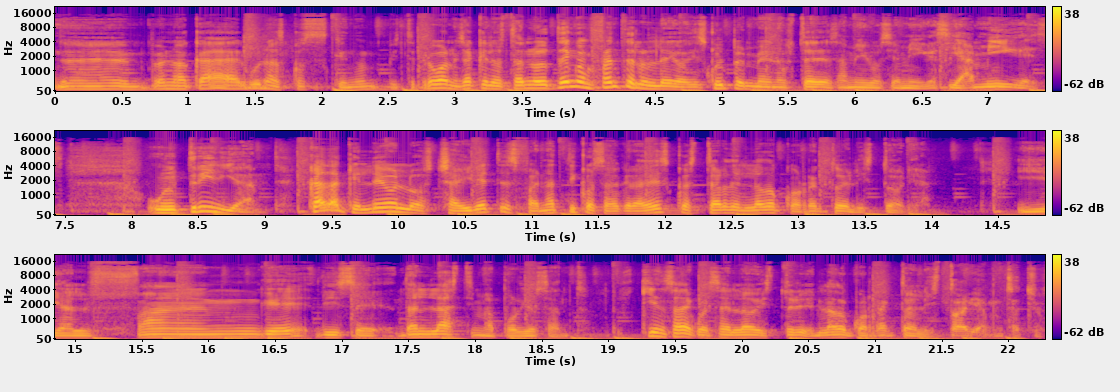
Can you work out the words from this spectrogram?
eh, bueno, acá algunas cosas que no viste, pero bueno, ya que lo, están, lo tengo enfrente, lo leo. Discúlpenme ustedes, amigos y amigas y amigues. Ultrilla. Cada que leo los chairetes fanáticos agradezco estar del lado correcto de la historia. Y Alfangue dice, dan lástima por Dios santo. Pues, ¿Quién sabe cuál lado, el lado correcto de la historia, muchachos?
